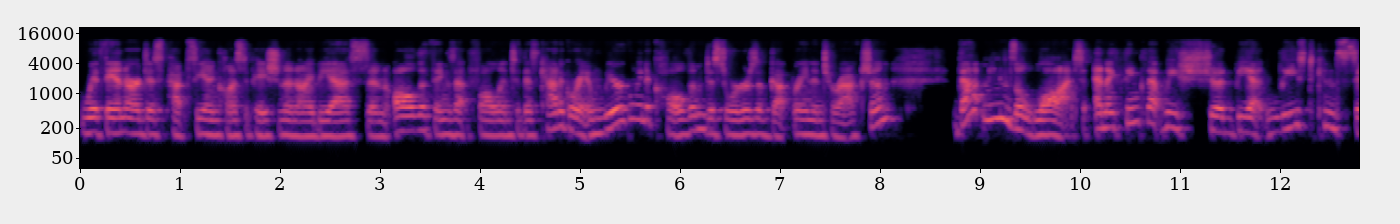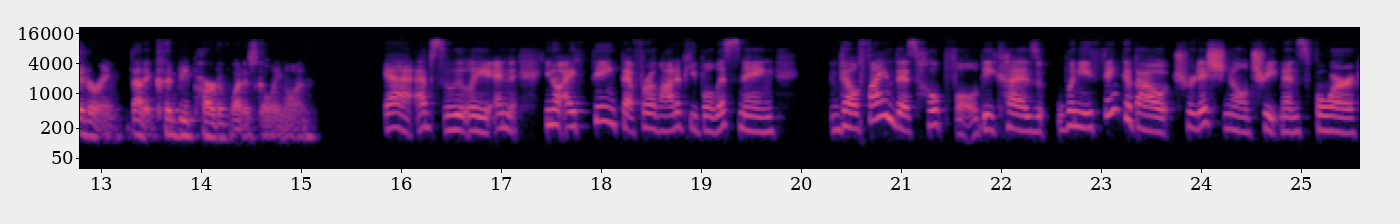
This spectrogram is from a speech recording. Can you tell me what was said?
within our dyspepsia and constipation and IBS and all the things that fall into this category. And we're going to call them disorders of gut brain interaction. That means a lot. And I think that we should be at least considering that it could be part of what is going on. Yeah, absolutely. And, you know, I think that for a lot of people listening, they'll find this hopeful because when you think about traditional treatments for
